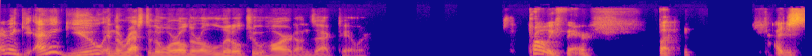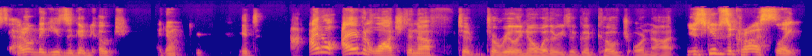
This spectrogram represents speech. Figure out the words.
I think I think you and the rest of the world are a little too hard on Zac Taylor. Probably fair, but I just I don't think he's a good coach. I don't. It's I don't I haven't watched enough to to really know whether he's a good coach or not. He just gives across like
